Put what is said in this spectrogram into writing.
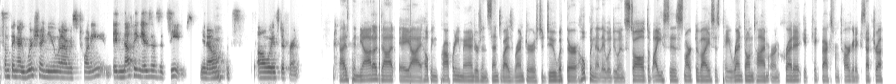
something I wish I knew when I was 20. It, nothing is as it seems, you know, mm-hmm. it's always different. Guys, pinata.ai, helping property managers incentivize renters to do what they're hoping that they will do install devices, smart devices, pay rent on time, earn credit, get kickbacks from Target, etc.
